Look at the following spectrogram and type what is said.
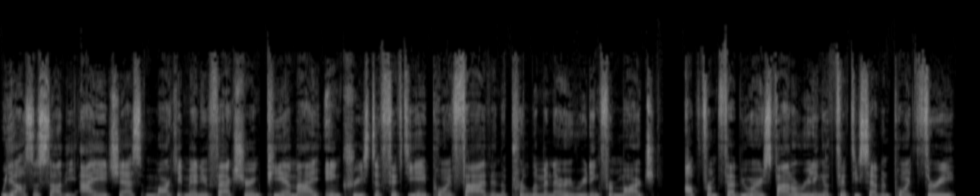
We also saw the IHS Markit Manufacturing PMI increase to 58.5 in the preliminary reading for March, up from February's final reading of 57.3,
